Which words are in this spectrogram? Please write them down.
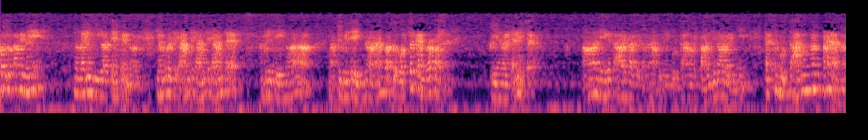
වතුර කමේ මේ නොමැරි ජීවත් වෙනවා. ගැඹුරට යන්න යන්න යන්න අපිට තේනවා මතු පිටේ ඉන්නවා නම් වතුර කොච්චර කැමරා පස්සට. කියනවා කියන්නේ ඒක. ආනේකට ආරකට තමයි අපි මේ බුද්ධාගමට පාදිනවා වෙන්නේ. නැත්නම් බුද්ධ ආගමකට පණ ගන්නවා.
